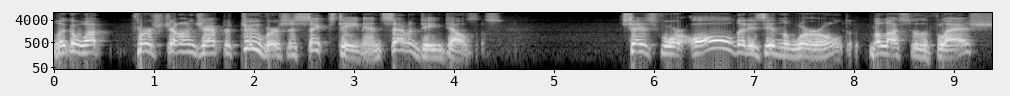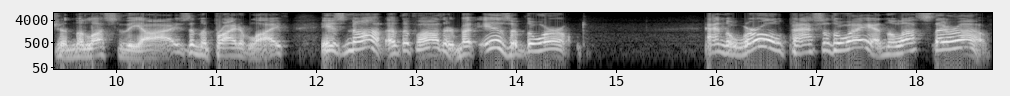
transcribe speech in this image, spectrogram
Look at what 1 John chapter 2, verses 16 and 17 tells us. It says, For all that is in the world, the lust of the flesh, and the lust of the eyes, and the pride of life, is not of the Father, but is of the world. And the world passeth away, and the lusts thereof.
